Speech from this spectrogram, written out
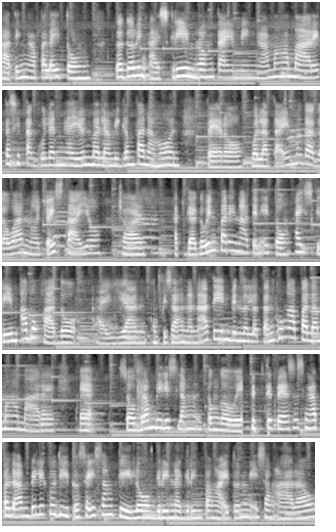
ating nga pala itong gagawing ice cream. Wrong timing nga mga mare kasi tag-ulan ngayon malamig ang panahon. Pero wala tayong magagawa, no choice tayo. Char. At gagawin pa rin natin itong ice cream avocado. Ayan, umpisahan na natin. Binalatan ko nga pala mga mare. Kaya sobrang bilis lang itong gawin. 50 pesos nga pala ang bili ko dito sa isang kilo. Green na green pa nga ito ng isang araw.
